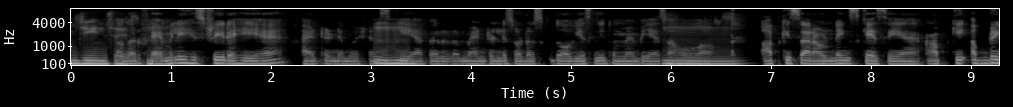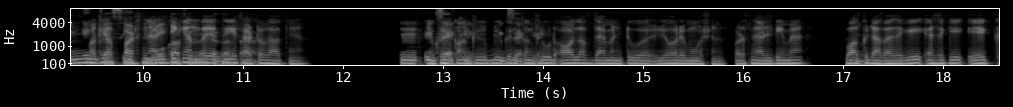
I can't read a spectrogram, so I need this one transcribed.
जीन से अगर हम्म, फैमिली हिस्ट्री रही है हाइटेंड इमोशंस हम्म, की या फिर मेंटल डिसऑर्डर्स की तो ऑब्वियसली तुम्हें भी ऐसा होगा। हम्म, आपकी सराउंडिंग्स कैसी हैं? आपकी अपब्रिंगिंग मतलब कैसी वो के अंदर जितने फैक्टर्स आते हैं। all of them into uh, your emotions personality में बहुत हम्म। कुछ आता है कि ऐसे कि एक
